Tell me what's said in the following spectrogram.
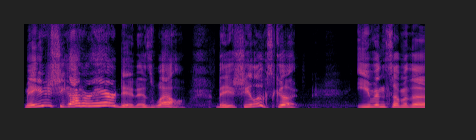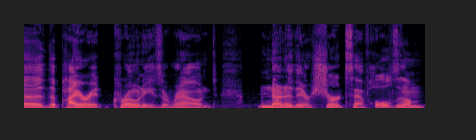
Maybe she got her hair did as well. They, she looks good. Even some of the the pirate cronies around, none of their shirts have holes in them.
